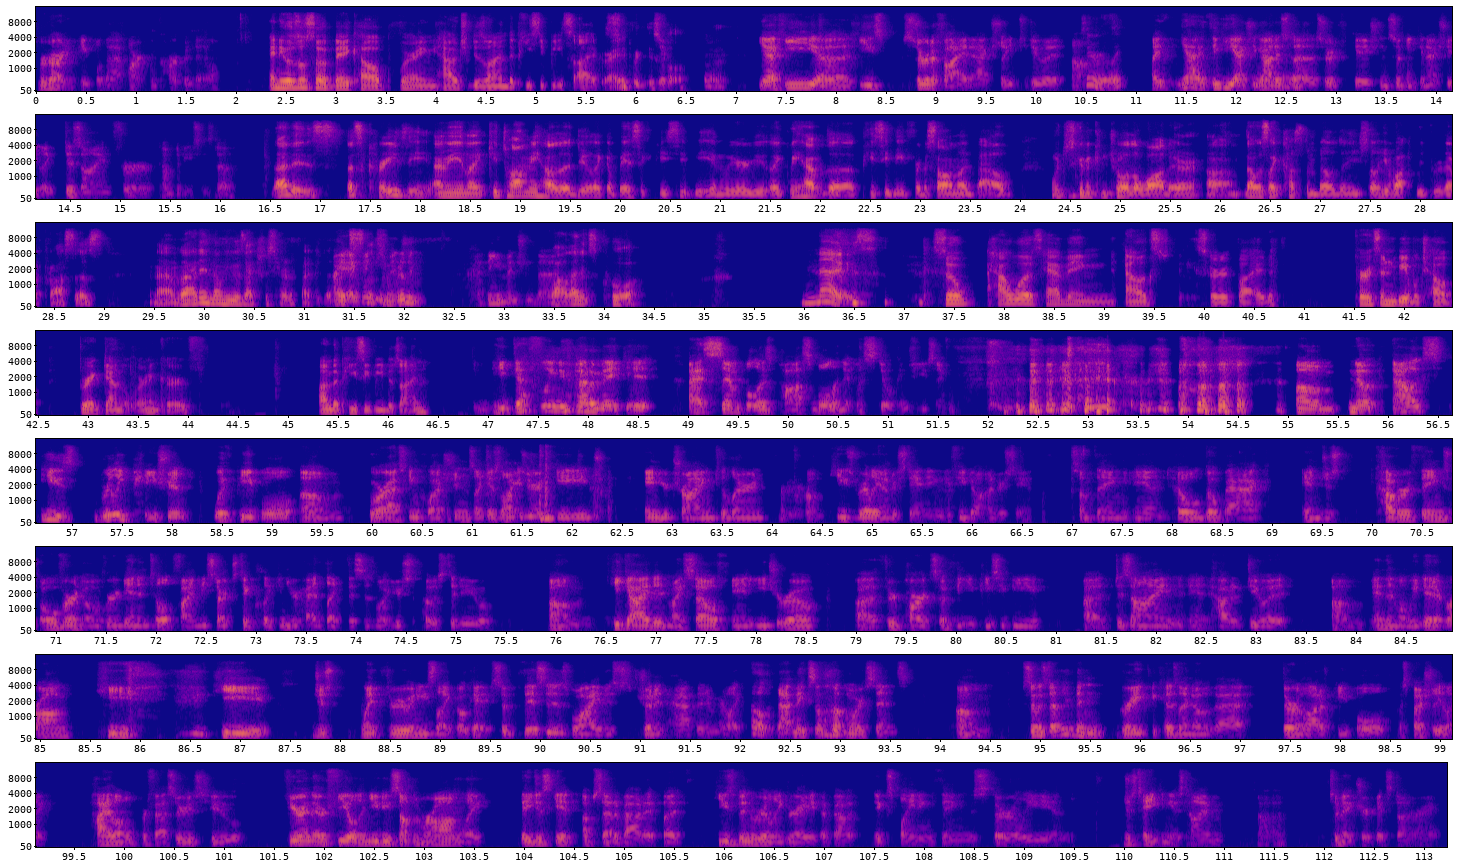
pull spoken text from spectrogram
regarding people that aren't in Carbondale. And he was also a big help learning how to design the PCB side, right? Super useful. Yep. Yeah, he uh, he's certified actually to do it. Um, Is he really? I yeah, I think he actually got his uh, certification so he can actually like design for companies and stuff. That is that's crazy. I mean, like he taught me how to do like a basic PCB, and we were like we have the PCB for the solenoid valve, which is going to control the water. Um, that was like custom built, and so he walked me through that process. Uh, but I didn't know he was actually certified to do that. I, I think you mentioned. I think you mentioned that. Wow, that is cool. Nice. So, how was having Alex certified person be able to help break down the learning curve on the PCB design? He definitely knew how to make it as simple as possible, and it was still confusing. um, no, Alex, he's really patient with people um, who are asking questions. Like, as long as you're engaged and you're trying to learn, um, he's really understanding if you don't understand something and he'll go back and just cover things over and over again until it finally starts to click in your head like this is what you're supposed to do. Um, he guided myself and Ichiro uh, through parts of the PCB uh, design and how to do it. Um, and then when we did it wrong, he he just went through and he's like, okay, so this is why this shouldn't happen. And we're like, oh, that makes a lot more sense. Um, so it's definitely been great because I know that there are a lot of people, especially like high level professors, who if you're in their field and you do something wrong, like they just get upset about it. But he's been really great about explaining things thoroughly and just taking his time uh, to make sure it gets done right.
